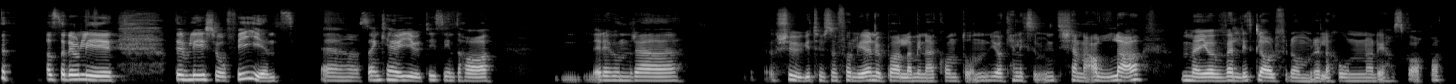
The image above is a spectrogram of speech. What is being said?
alltså det blir, det blir så fint. Uh, sen kan jag givetvis inte ha, är det 120 000 följare nu på alla mina konton. Jag kan liksom inte känna alla, men jag är väldigt glad för de relationerna det har skapat.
